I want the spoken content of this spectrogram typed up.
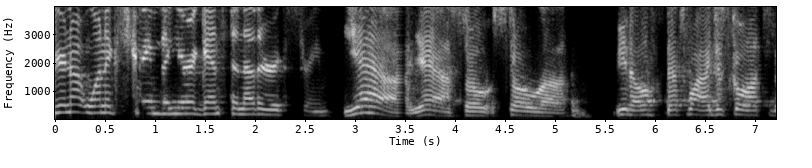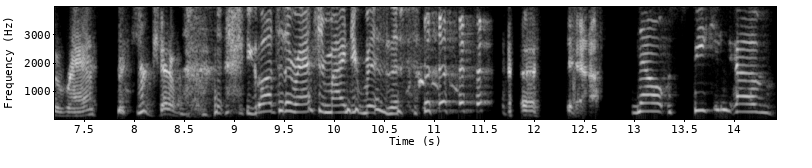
you're not one extreme, then you're against another extreme. Yeah, yeah. So so uh, you know that's why I just go out to the ranch. Forget it. you go out to the ranch and mind your business. yeah. Now, speaking of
